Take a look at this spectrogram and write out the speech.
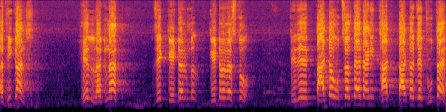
अधिकांश हे लग्नात जे केटर केटर असतो ते जे ताट उचलतायत आणि ताट जे धुत आहेत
